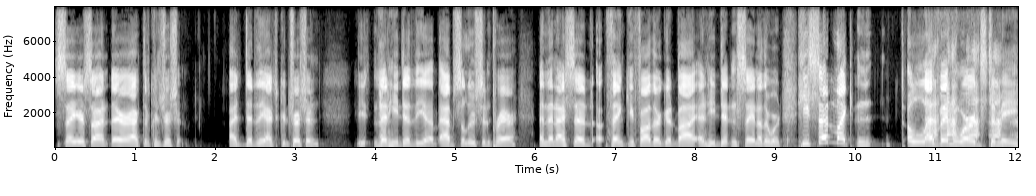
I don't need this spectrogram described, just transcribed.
"Say your sign or act of contrition." I did the act of contrition. He, then he did the uh, absolution prayer, and then I said, uh, "Thank you, Father, goodbye." And he didn't say another word. He said like n- eleven words to me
